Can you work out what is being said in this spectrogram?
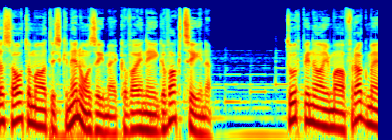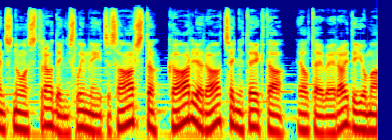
tas automātiski nenozīmē, ka vainīga vakcīna. Turpinājumā fragments no Stradiņas slimnīcas ārsta Kārļa Rāceņa teiktā LTV raidījumā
